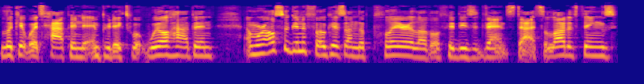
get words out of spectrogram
look at what's happened and predict what will happen. And we're also going to focus on the player level for these advanced stats. A lot of things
